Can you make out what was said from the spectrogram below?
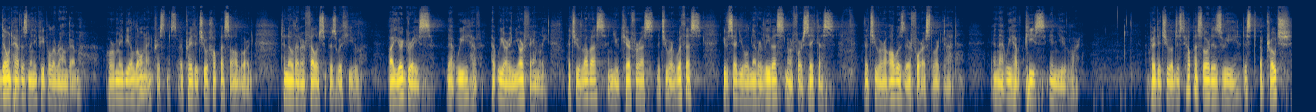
don't have as many people around them, or maybe alone on Christmas, I pray that you help us all, Lord, to know that our fellowship is with you. By your grace, that we have that we are in your family, that you love us and you care for us, that you are with us. You've said you will never leave us nor forsake us, that you are always there for us, Lord God, and that we have peace in you, Lord. I pray that you will just help us, Lord, as we just approach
